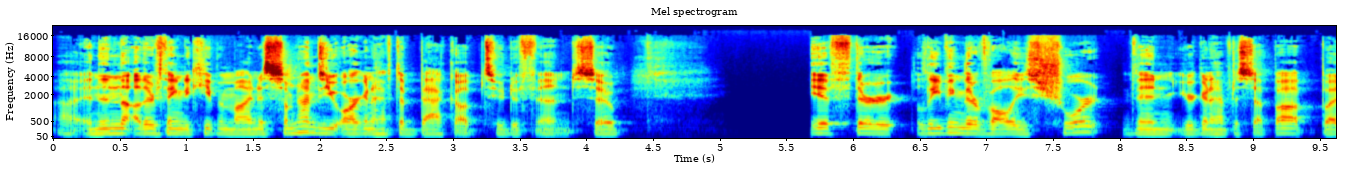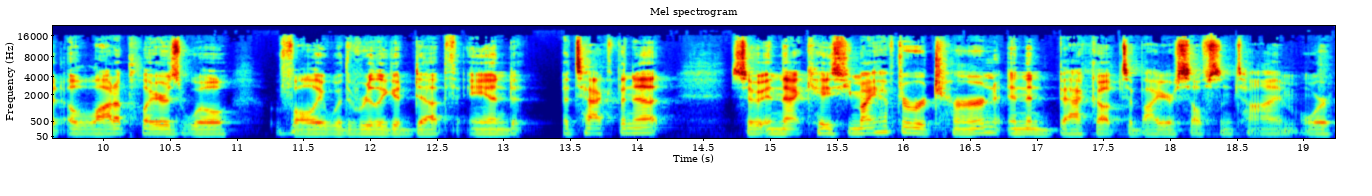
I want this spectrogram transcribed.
Uh, and then the other thing to keep in mind is sometimes you are going to have to back up to defend. So if they're leaving their volleys short, then you're going to have to step up. But a lot of players will volley with really good depth and attack the net. So in that case, you might have to return and then back up to buy yourself some time, or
